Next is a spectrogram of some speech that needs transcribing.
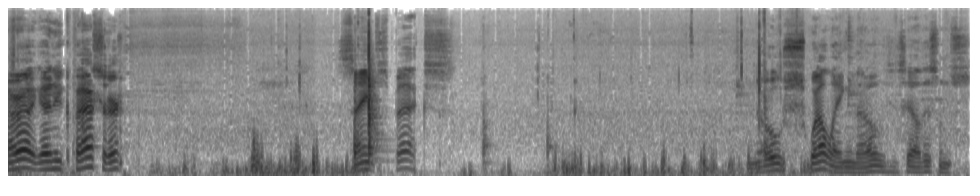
Alright, got a new capacitor. Same specs. No swelling though. You see how this one's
